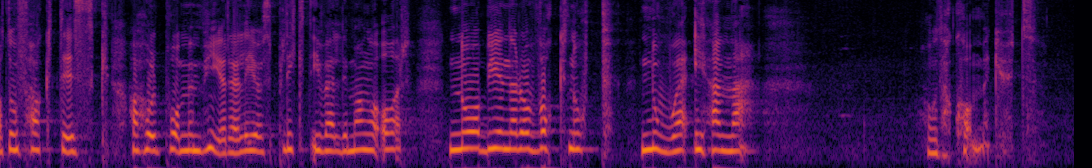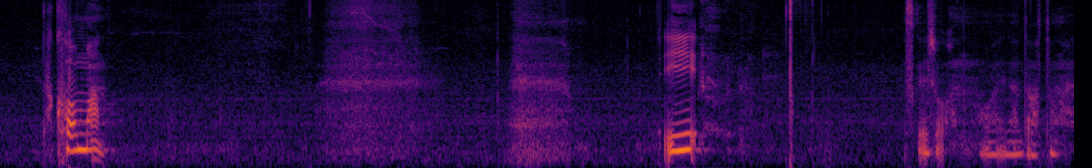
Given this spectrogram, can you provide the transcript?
at hun faktisk har holdt på med mye religiøs plikt i veldig mange år. Nå begynner det å våkne opp noe i henne. Og da kommer Gud. Da kommer han. I Skal vi se Hvor er den dataen her?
